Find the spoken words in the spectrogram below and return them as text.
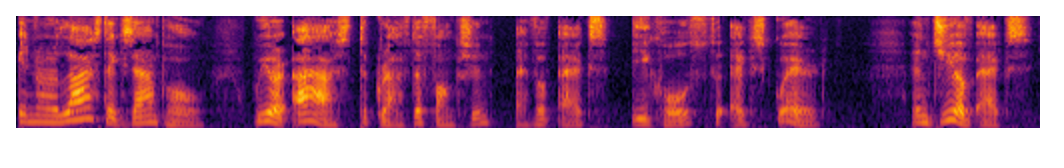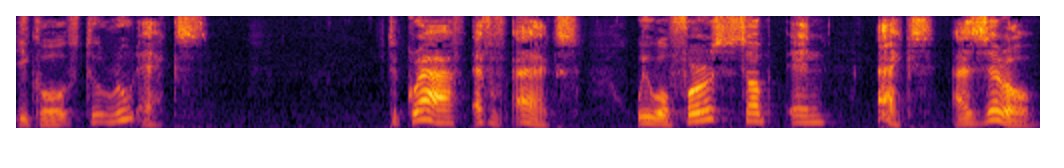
In our last example, we are asked to graph the function f of x equals to x squared and g of x equals to root x. To graph f of x, we will first sub in x as 0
